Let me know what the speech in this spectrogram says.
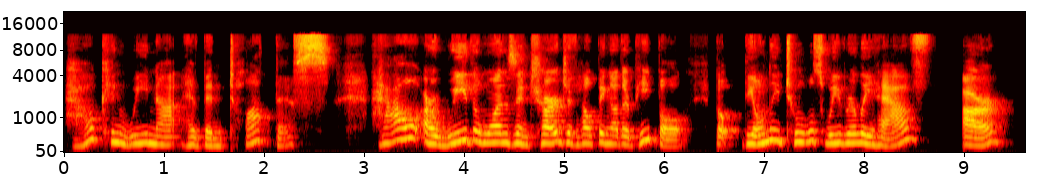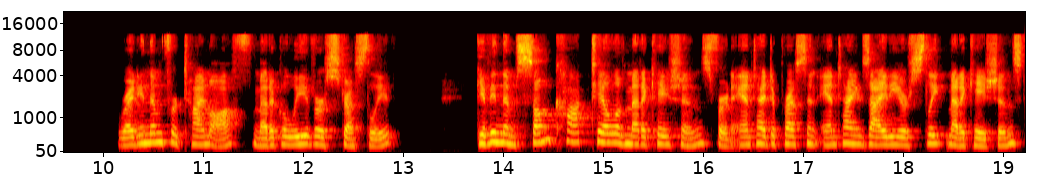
how can we not have been taught this? How are we the ones in charge of helping other people? But the only tools we really have are writing them for time off, medical leave or stress leave, giving them some cocktail of medications for an antidepressant, anti anxiety, or sleep medications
